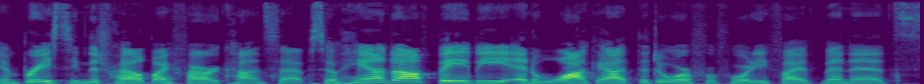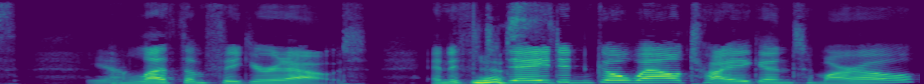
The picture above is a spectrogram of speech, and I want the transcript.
embracing the trial by fire concept. So hand off baby and walk out the door for 45 minutes yeah. and let them figure it out. And if yes. today didn't go well, try again tomorrow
